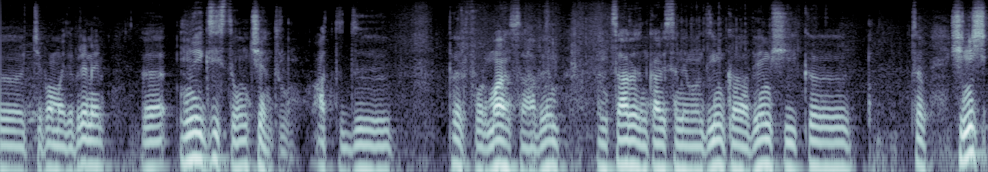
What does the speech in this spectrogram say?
uh, ceva mai devreme, uh, nu există un centru atât de performanță avem în țară în care să ne mândrim că avem și că... Să, și nici,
